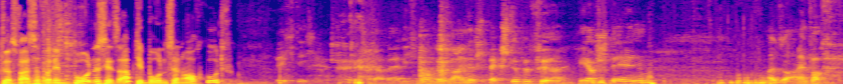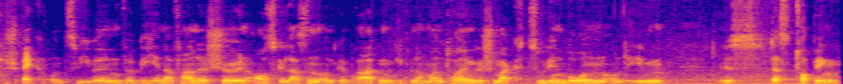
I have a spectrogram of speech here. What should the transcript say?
das Wasser von dem Boden ist jetzt ab. Die Bohnen sind auch gut. Richtig. Da werde ich noch eine kleine Speckstippe für herstellen. Also einfach Speck und Zwiebeln wirklich in der Pfanne schön ausgelassen und gebraten. Gibt nochmal einen tollen Geschmack zu den Bohnen und eben ist das Topping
